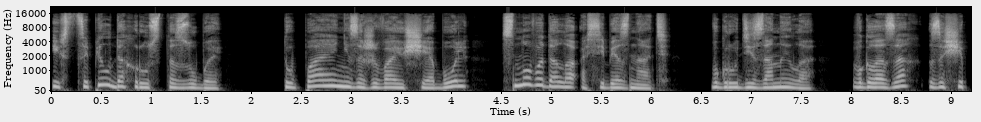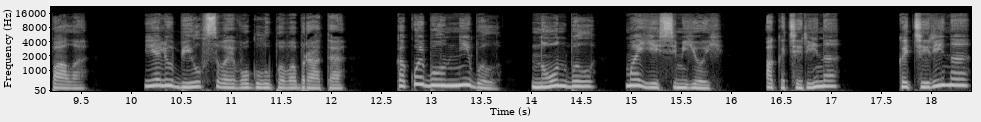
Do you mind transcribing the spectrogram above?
и сцепил до хруста зубы. Тупая, незаживающая боль снова дала о себе знать. В груди заныло, в глазах защипало. Я любил своего глупого брата. Какой бы он ни был, но он был моей семьей. А Катерина? Катерина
